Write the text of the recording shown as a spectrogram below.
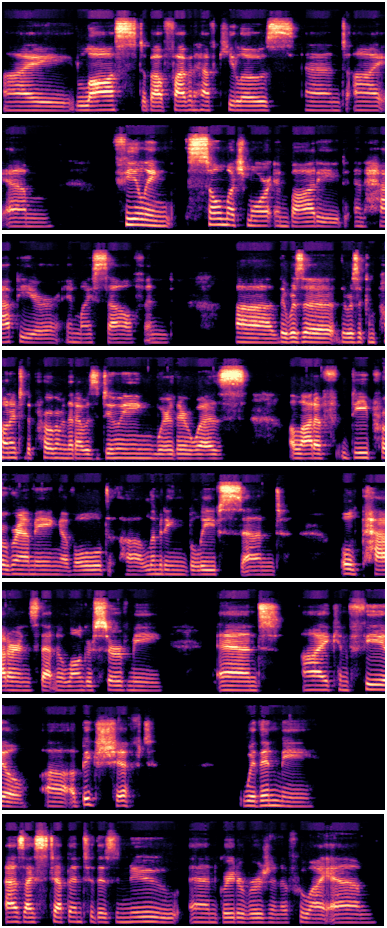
I lost about five and a half kilos, and I am feeling so much more embodied and happier in myself. And uh, there was a there was a component to the program that I was doing where there was a lot of deprogramming of old uh, limiting beliefs and old patterns that no longer serve me and I can feel uh, a big shift within me as I step into this new and greater version of who I am.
